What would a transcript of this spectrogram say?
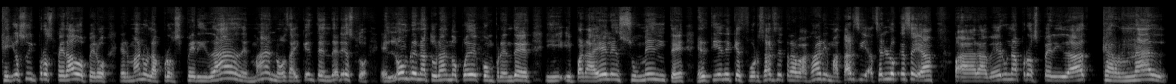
que yo soy prosperado, pero hermano, la prosperidad, hermanos, hay que entender esto. El hombre natural no puede comprender y, para él en su mente, él tiene que esforzarse, trabajar y matarse y hacer lo que sea para ver una prosperidad carnal,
